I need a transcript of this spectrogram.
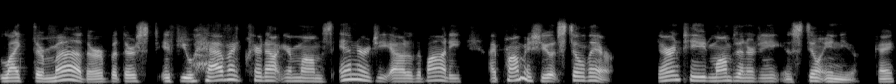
like their mother, but there's if you haven't cleared out your mom's energy out of the body, I promise you it's still there. Guaranteed mom's energy is still in you. Okay.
